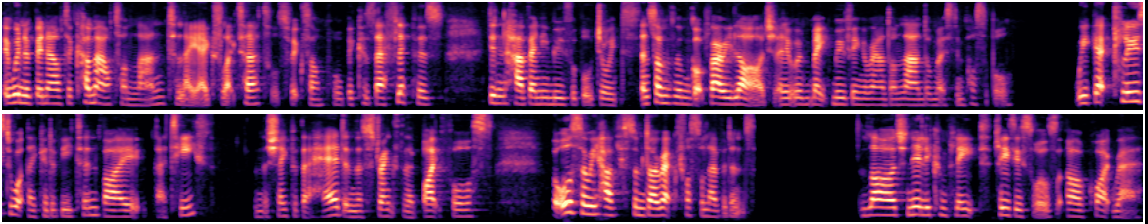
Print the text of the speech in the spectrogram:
They wouldn't have been able to come out on land to lay eggs like turtles, for example, because their flippers didn't have any movable joints. And some of them got very large and it would make moving around on land almost impossible. We get clues to what they could have eaten by their teeth and the shape of their head and the strength of their bite force. But also we have some direct fossil evidence Large, nearly complete plesiosaurs are quite rare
